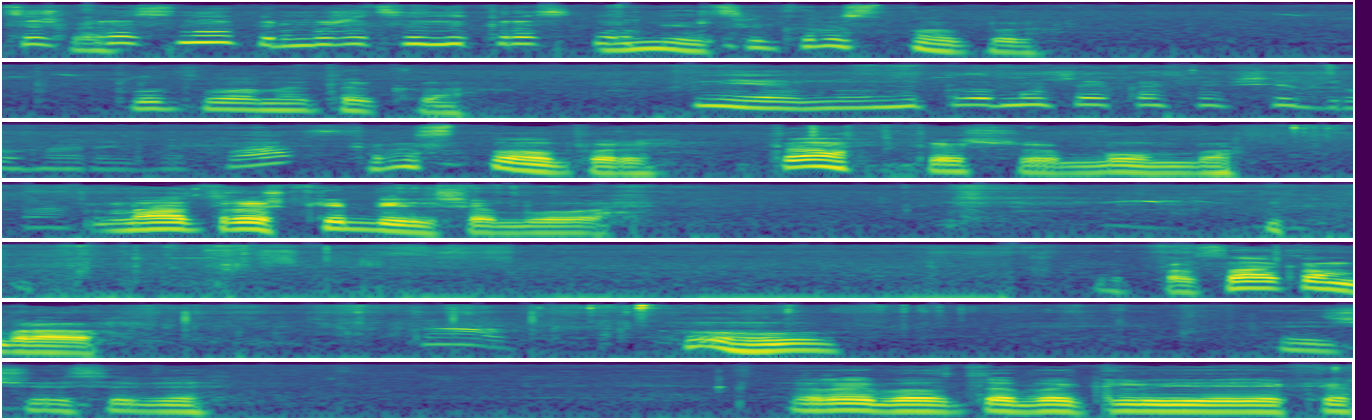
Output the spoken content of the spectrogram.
Це ж краснопір, може це не краснопір? Ні, це краснопер. Плотва не така. Ні, ну не може якась взагалі друга риба. Клас? Краснопер. Та, те що, бомба. У мене трошки більше була. Пасаком брав. Так. Ого. Нічого собі. Риба в тебе клює яка.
